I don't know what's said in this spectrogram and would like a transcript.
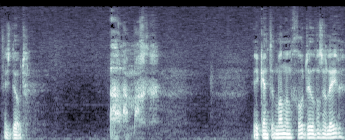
Hij is dood. Allemachtig. Je kent de man een groot deel van zijn leven.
